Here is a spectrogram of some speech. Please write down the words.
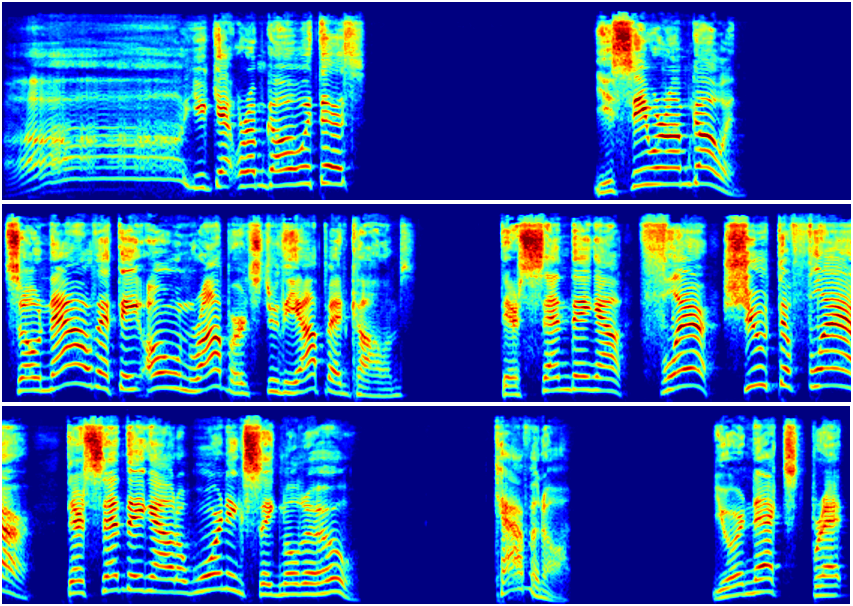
Oh, you get where I'm going with this? You see where I'm going? So now that they own Roberts through the op ed columns, they're sending out flare, shoot the flare. They're sending out a warning signal to who? Kavanaugh. You're next, Brett.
